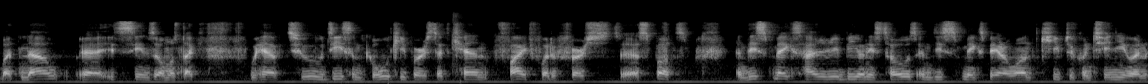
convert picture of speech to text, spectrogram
But now uh, it seems almost like we have two decent goalkeepers that can fight for the first uh, spot. And this makes Hariri be on his toes, and this makes Beiranvand keep to continue. And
